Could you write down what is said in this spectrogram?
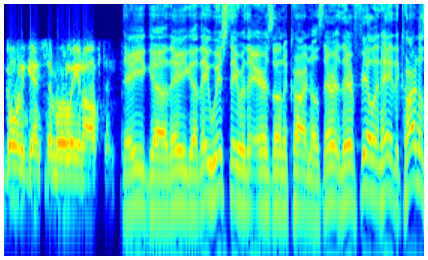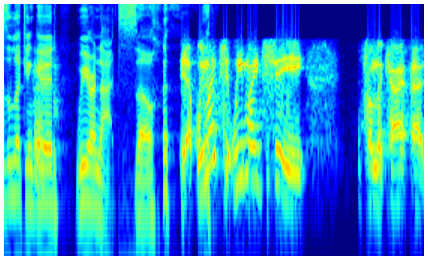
going against them early and often. There you go. There you go. They wish they were the Arizona Cardinals. They're they're feeling, hey, the Cardinals are looking good. We are not. So Yeah, we might see, we might see from the uh,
